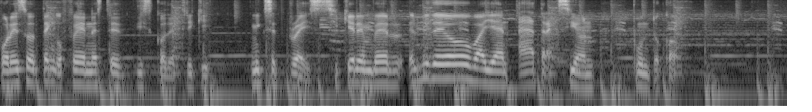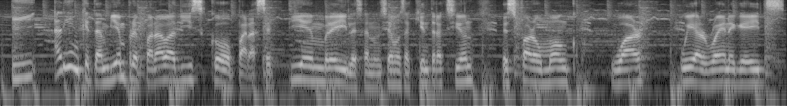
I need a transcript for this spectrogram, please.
Por eso tengo fe en este disco de Tricky, Mixed Race. Si quieren ver el video, vayan a atracción.com. Y alguien que también preparaba disco para septiembre y les anunciamos aquí en Tracción es Pharaoh Monk War We Are Renegades.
